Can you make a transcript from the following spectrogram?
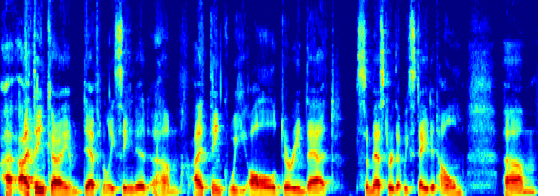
I, I think i am definitely seeing it. Um, i think we all during that semester that we stayed at home um,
